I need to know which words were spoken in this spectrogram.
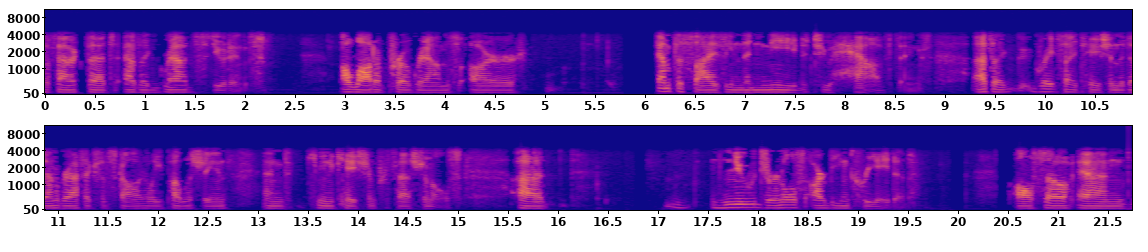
the fact that as a grad student, a lot of programs are emphasizing the need to have things. That's a great citation, The Demographics of Scholarly Publishing and Communication Professionals. Uh, new journals are being created also, and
